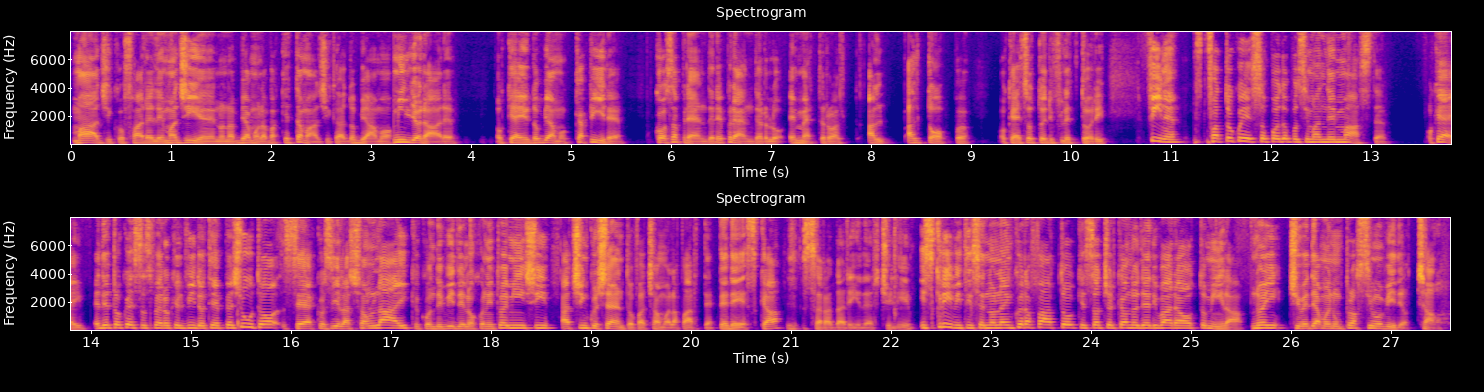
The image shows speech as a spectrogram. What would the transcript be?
magico, fare le magie, non abbiamo la bacchetta magica, dobbiamo migliorare, ok? Dobbiamo capire cosa prendere, prenderlo e metterlo al, al- al top, ok? Sotto i riflettori. Fine, fatto questo, poi dopo si manda in master. Ok? E detto questo, spero che il video ti è piaciuto. Se è così, lascia un like, condividilo con i tuoi amici. A 500 facciamo la parte tedesca, sarà da riderci lì. Iscriviti se non l'hai ancora fatto, che sto cercando di arrivare a 8000. Noi ci vediamo in un prossimo video. Ciao!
